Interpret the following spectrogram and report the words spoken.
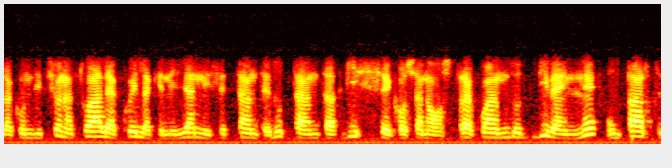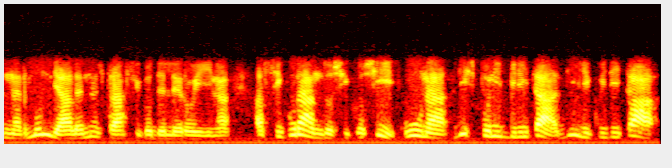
la condizione attuale a quella che negli anni 70 ed 80 visse Cosa Nostra quando divenne un partner mondiale nel traffico dell'eroina, assicurandosi così una disponibilità di liquidità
